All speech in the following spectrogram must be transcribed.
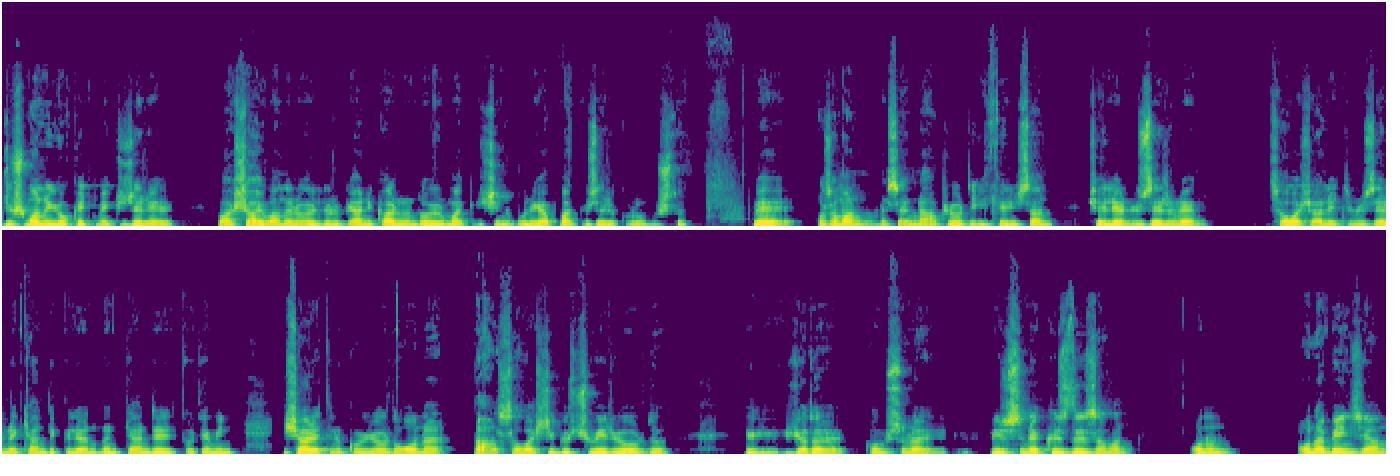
Düşmanı yok etmek üzere, vahşi hayvanları öldürüp, yani karnını doyurmak için bunu yapmak üzere kurulmuştu ve o zaman mesela ne yapıyordu ilkel insan? Şeylerin üzerine, savaş aletinin üzerine kendi klanının, kendi totemin işaretini koyuyordu. Ona daha savaşçı güç veriyordu. Ya da komşusuna, birisine kızdığı zaman onun ona benzeyen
